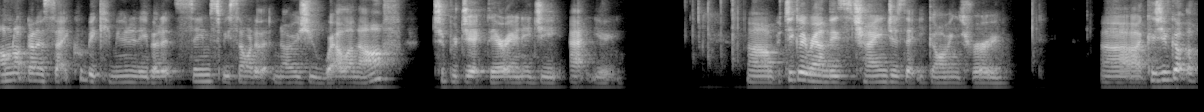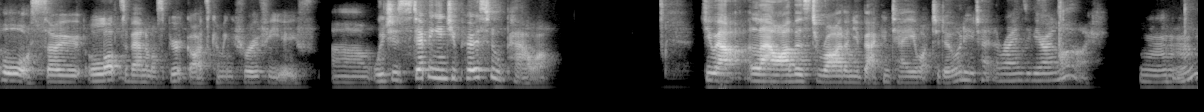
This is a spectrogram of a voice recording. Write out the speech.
I'm not going to say it could be community, but it seems to be somebody that knows you well enough to project their energy at you, um, particularly around these changes that you're going through. Because uh, you've got the horse, so lots of animal spirit guides coming through for you um, which is stepping into your personal power. Do you allow others to ride on your back and tell you what to do, or do you take the reins of your own life? Mm-hmm.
